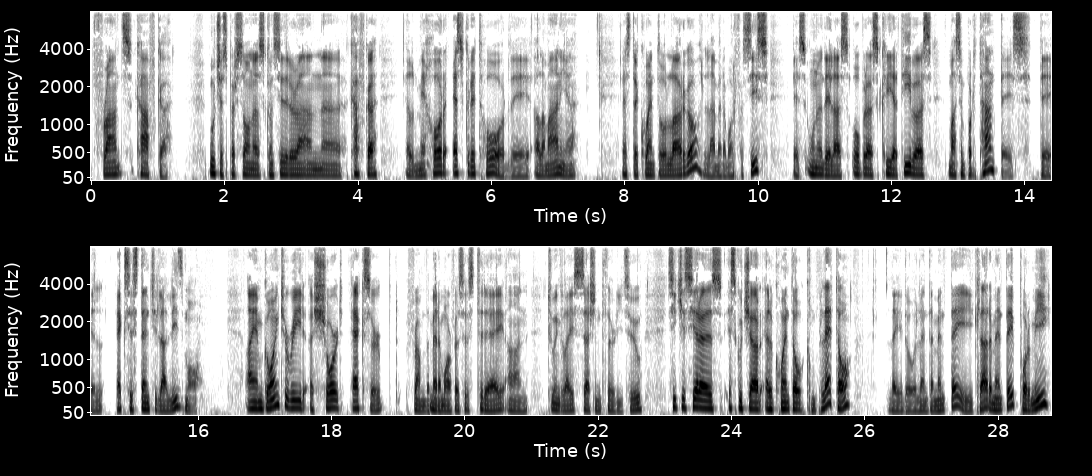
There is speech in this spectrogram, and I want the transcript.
Franz Kafka. Muchas personas consideran uh, Kafka el mejor escritor de Alemania. Este cuento largo, La Metamorfosis, es una de las obras creativas más importantes del existentialismo. I am going to read a short excerpt from the Metamorphosis today on To Inglés Session 32. Si quisieras escuchar el cuento completo, leído lentamente y claramente por mí,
